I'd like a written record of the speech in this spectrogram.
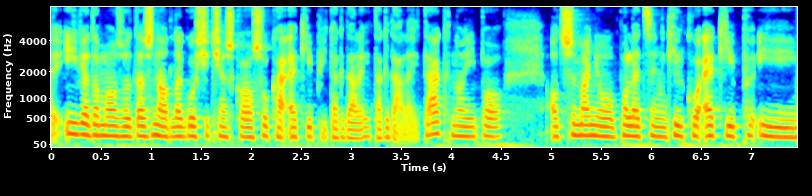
yy, i wiadomo, że też na odległości ciężko szuka ekip i tak dalej, i tak dalej, tak? No i po otrzymaniu poleceń kilku ekip i,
